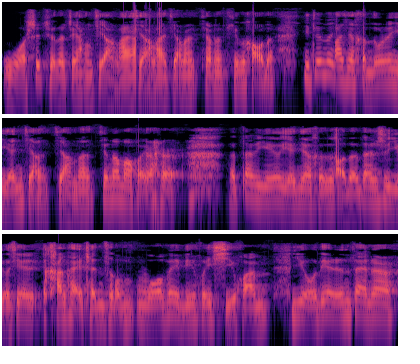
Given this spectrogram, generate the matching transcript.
我是觉得这样讲来讲来讲来讲的挺好的。你真的发现很多人演讲讲的就那么回事儿，但是也有演讲很好的，但是有些慷慨陈词，我我未必会喜欢。有的人在那儿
